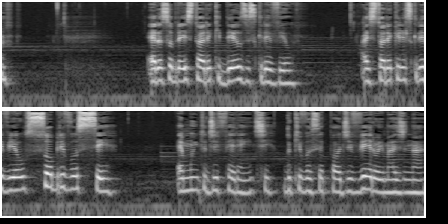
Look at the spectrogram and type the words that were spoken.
era sobre a história que Deus escreveu. A história que Ele escreveu sobre você é muito diferente do que você pode ver ou imaginar.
